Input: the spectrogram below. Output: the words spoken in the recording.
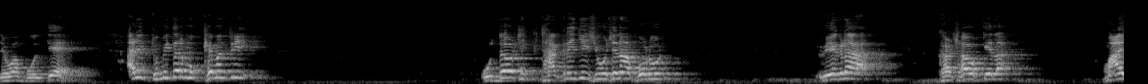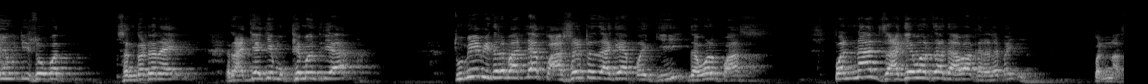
तेव्हा बोलते आहे. आणि तुम्ही तर मुख्यमंत्री. उद्धव ठिक- ठाकरेची शिवसेना फोडून वेगळा खटाव केला. महायुतीसोबत संघटन आहे. राज्याचे मुख्यमंत्री आहे तुम्ही विदर्भातल्या पासष्ट जाग्यापैकी जवळपास पन्नास जागेवरचा दावा करायला पाहिजे. पन्नास.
